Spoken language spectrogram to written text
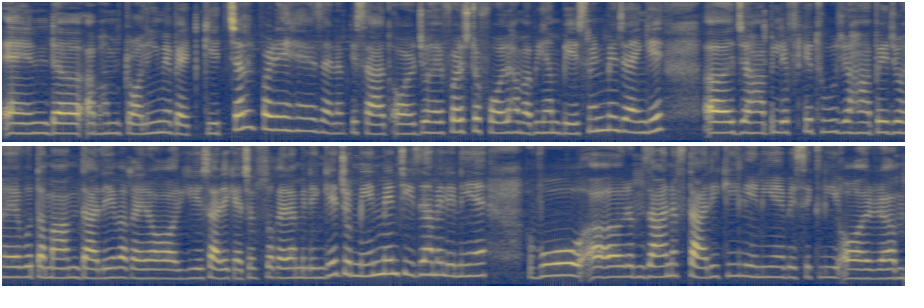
एंड अब हम ट्रॉली में बैठ के चल पड़े हैं जैनब के साथ और जो है फ़र्स्ट ऑफ़ ऑल हम अभी हम बेसमेंट में जाएँगे। जहाँ पे लिफ्ट के थ्रू जहाँ पे जो है वो तमाम दालें वगैरह और ये सारे कैचअप्स वगैरह मिलेंगे। जो मेन मेन चीज़ें हमें लेनी है वो अ, रमज़ान अफ्तारी की लेनी है बेसिकली और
